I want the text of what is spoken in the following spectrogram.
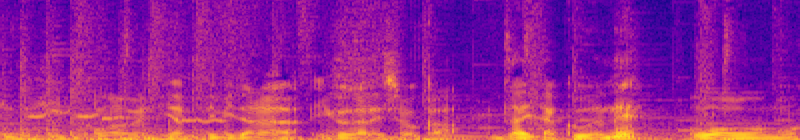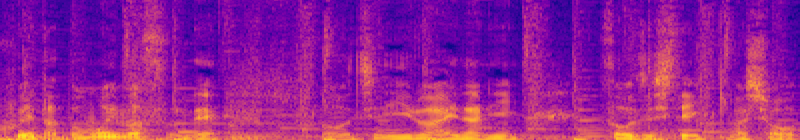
ひぜひこまめにやってみたらいかがでしょうか。在宅ねもう増えたと思いますんでお家にいる間に掃除していきましょう。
